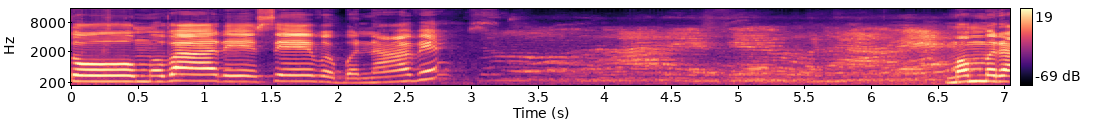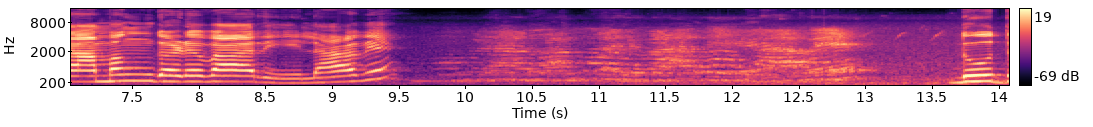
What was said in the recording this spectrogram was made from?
સોમવારે સેવ બનાવે સોમવારે સેવ બનાવે મમરા મંગળવારે લાવે મંગળવાર પર ગાજે આવે દૂધ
